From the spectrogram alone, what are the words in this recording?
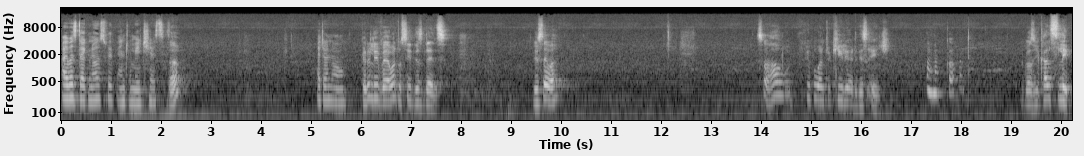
I was diagnosed with endometriosis. Huh? I don't know. Can you leave? I want to see this dance. You say what? So how would people want to kill you at this age? Oh my God. Because you can't sleep.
